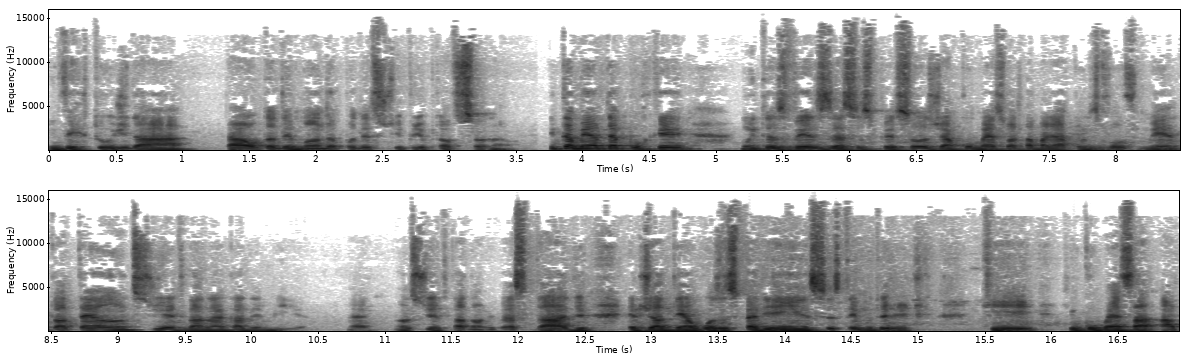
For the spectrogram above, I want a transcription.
em virtude da, da alta demanda por esse tipo de profissional. E também até porque muitas vezes essas pessoas já começam a trabalhar com desenvolvimento até antes de entrar na academia. Né? Antes de entrar na universidade, ele já tem algumas experiências, tem muita gente que, que começa a,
